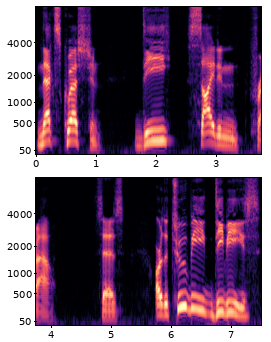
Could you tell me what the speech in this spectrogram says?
Next question, D. Seidenfrau says, "Are the two B DBs?"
